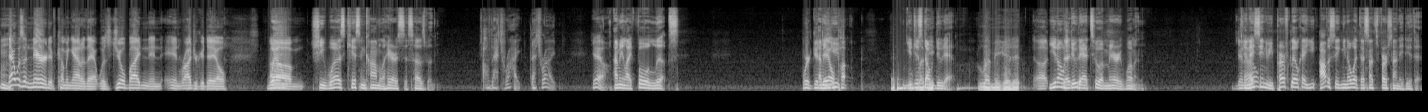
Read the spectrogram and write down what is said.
Hmm. That was a narrative coming out of that was Jill Biden and and Roger Goodell. Well, Um, she was kissing Kamala Harris's husband. Oh, that's right. That's right. Yeah, I mean, like full lips. where Goodell. you- pu- You just Let don't me- do that. Let me hit it. uh, You don't that- do that- that to a married woman. you And they seem to be perfectly okay. You obviously, you know what? That's not the first time they did that.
